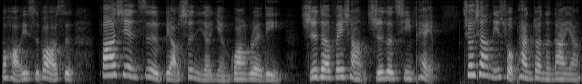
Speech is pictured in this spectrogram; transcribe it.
不好意思，不好意思，发现字表示你的眼光锐利，值得非常值得钦佩。就像你所判断的那样，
